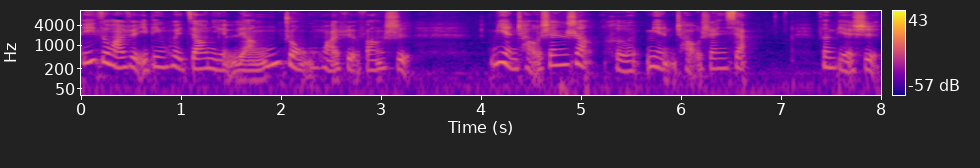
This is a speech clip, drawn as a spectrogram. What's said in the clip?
第一次滑雪一定会教你两种滑雪方式：面朝山上和面朝山下，分别是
